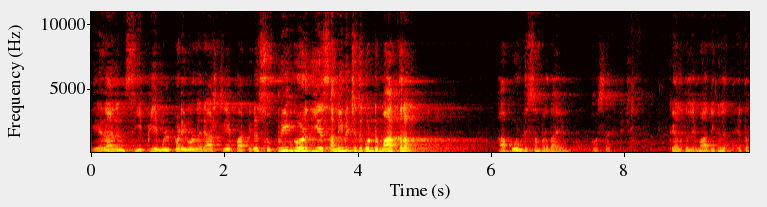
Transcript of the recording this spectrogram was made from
ഏതാനും സി പി എം ഉൾപ്പെടെയുള്ള രാഷ്ട്രീയ പാർട്ടികൾ സുപ്രീം കോടതിയെ സമീപിച്ചത് കൊണ്ട് മാത്രം ആ ബോണ്ട് സമ്പ്രദായം അവസാനിപ്പിച്ചു. കേരളത്തിലെ മാധ്യമങ്ങൾ എത്ര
